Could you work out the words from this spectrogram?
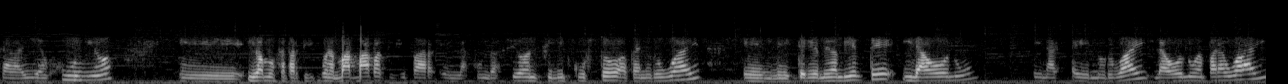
cada día en junio. Eh, íbamos a partic- bueno, va, va a participar en la Fundación Philip Cousteau acá en Uruguay, el Ministerio de Medio Ambiente y la ONU en, Uruguay, la ONU en Paraguay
